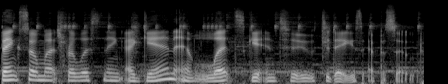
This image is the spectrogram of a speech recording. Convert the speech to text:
Thanks so much for listening again, and let's get into today's episode.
